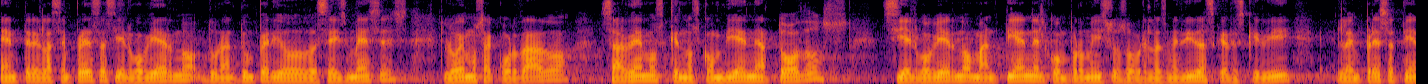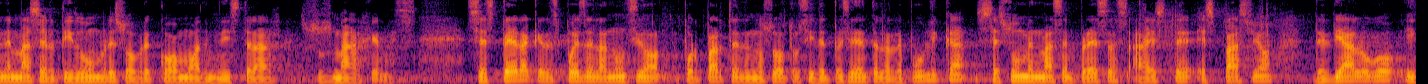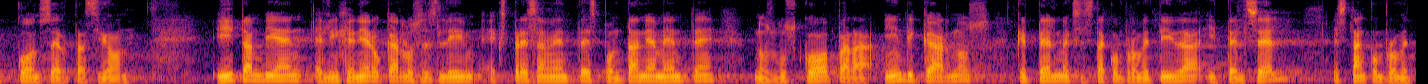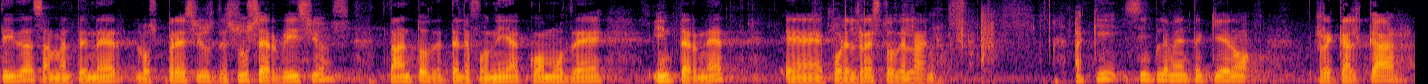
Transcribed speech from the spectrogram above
entre las empresas y el gobierno durante un periodo de seis meses. Lo hemos acordado Sabemos que nos conviene a todos si el gobierno mantiene el compromiso sobre las medidas que describí, la empresa tiene más certidumbre sobre cómo administrar sus márgenes. Se espera que después del anuncio por parte de nosotros y del presidente de la República se sumen más empresas a este espacio de diálogo y concertación. Y también el ingeniero Carlos Slim expresamente, espontáneamente, nos buscó para indicarnos que Telmex está comprometida y Telcel están comprometidas a mantener los precios de sus servicios, tanto de telefonía como de Internet, eh, por el resto del año. Aquí simplemente quiero recalcar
